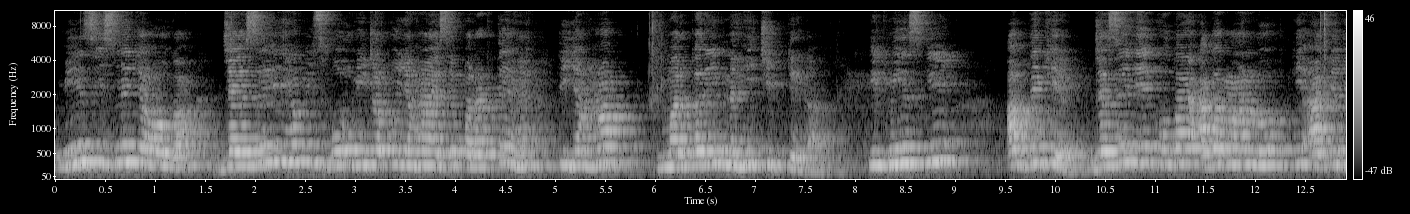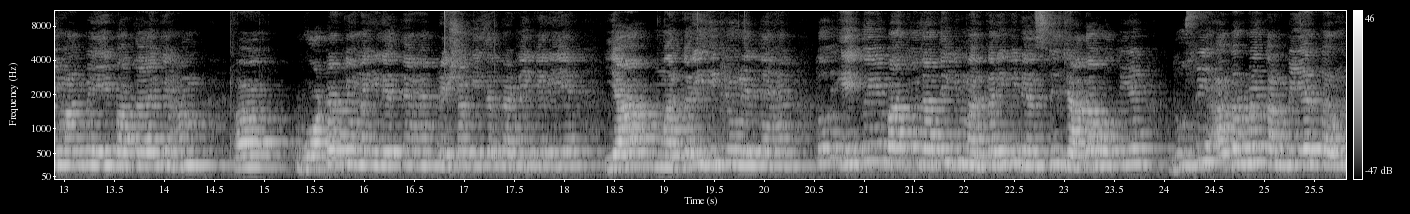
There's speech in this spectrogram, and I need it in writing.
means इसमें क्या होगा? जैसे ही हम इस बोरोमीटर को यहाँ ऐसे पलटते हैं तो यहाँ मरकरी नहीं चिपकेगा। इट मीन्स कि अब देखिए, जैसे एक होता है, अगर मान लो कि आपके दिमाग में ये बात आया कि हम वाटर क्यों नहीं लेते हैं प्रेशर मेजर करने के लिए, या मरकरी ही क्यों लेते हैं? तो एक तो ये बात हो जाती है कि मरकरी की डेंसिटी ज़्यादा होती है। दूसरी, अगर मैं कंपेयर करूँ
